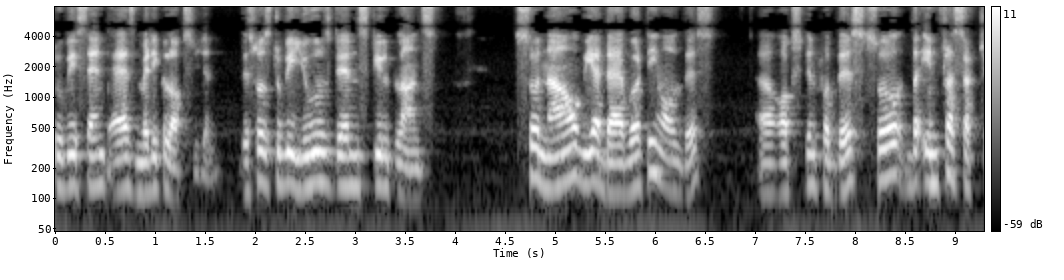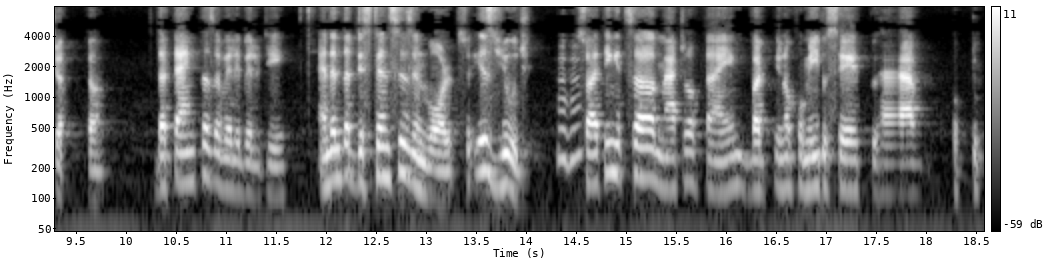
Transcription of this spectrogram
to be sent as medical oxygen. This was to be used in steel plants. So now we are diverting all this uh, oxygen for this. So the infrastructure, the tankers availability, and then the distances involved so is huge. Mm-hmm. So I think it's a matter of time. But you know, for me to say to have to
